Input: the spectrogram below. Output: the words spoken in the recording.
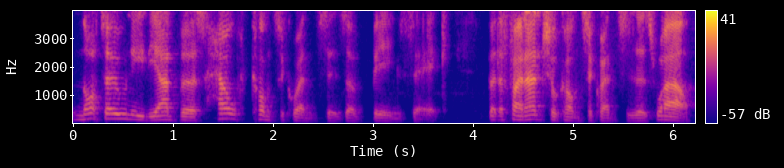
not only the adverse health consequences of being sick, but the financial consequences as well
